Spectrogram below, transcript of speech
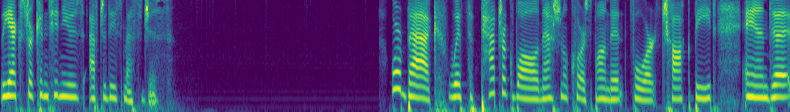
The extra continues after these messages. We're back with Patrick Wall, national correspondent for Chalkbeat. And uh,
